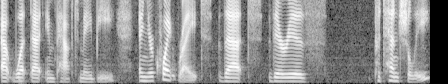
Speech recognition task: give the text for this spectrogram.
at what that impact may be. And you're quite right that there is potentially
